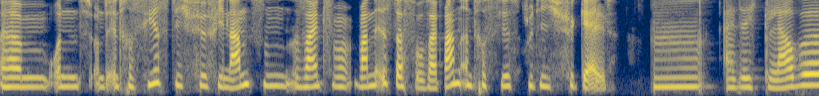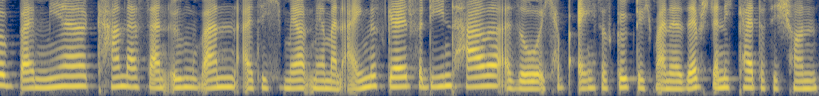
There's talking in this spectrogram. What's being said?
ähm, und, und interessierst dich für Finanzen. Seit wann ist das so? Seit wann interessierst du dich für Geld? Mm, also ich glaube, bei mir kam das dann irgendwann, als ich mehr und mehr mein eigenes Geld verdient habe. Also ich habe eigentlich das Glück durch meine Selbstständigkeit, dass ich schon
